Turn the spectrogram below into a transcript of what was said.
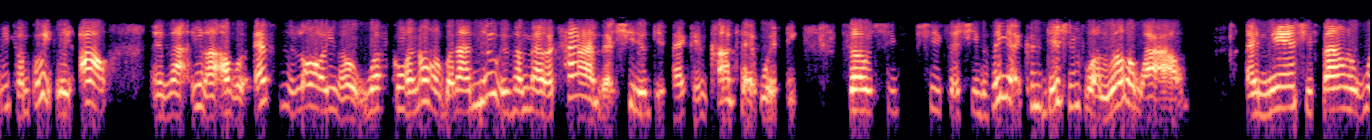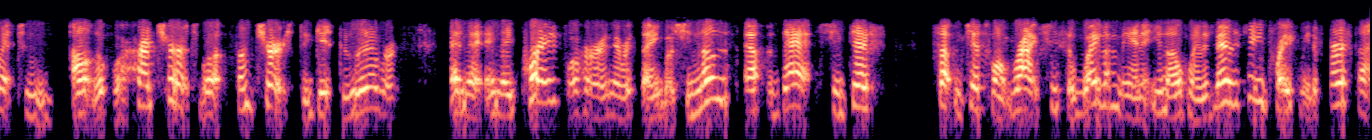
me completely off. And I, you know, I was asking the Lord, you know, what's going on, but I knew it was a matter of time that she would get back in contact with me. So she she said she was in that condition for a little while, and then she finally went to I don't know for her church, but some church to get delivered, and they, and they prayed for her and everything. But she noticed after that she just something just went right. She said, "Wait a minute, you know, when very team prayed for me the first time,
